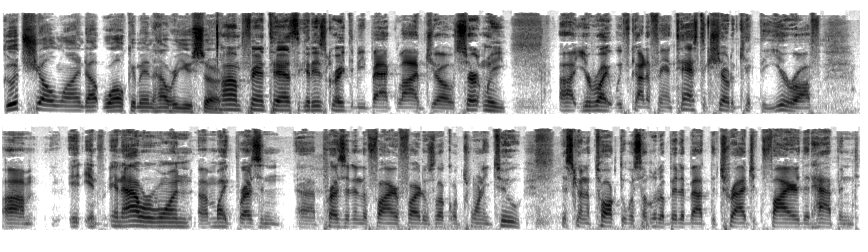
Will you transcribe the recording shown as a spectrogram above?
good show lined up. Welcome in. How are you, sir? I'm fantastic. It is great to be back live, Joe. Certainly, uh, you're right. We've got a fantastic show to kick the year off. Um, in, in hour one, uh, Mike Breslin, uh, president of Firefighters Local 22, is going to talk to us a little bit about the tragic fire that happened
